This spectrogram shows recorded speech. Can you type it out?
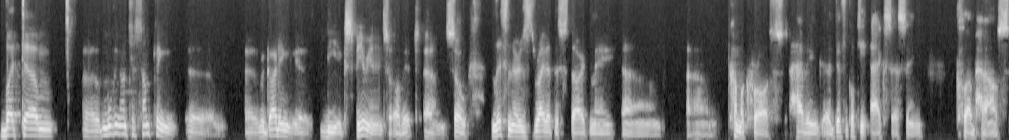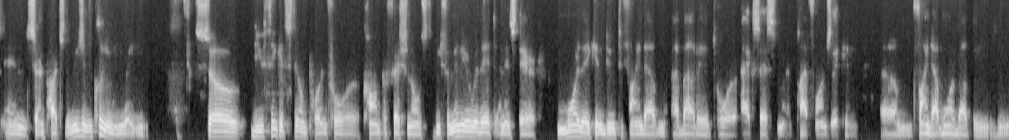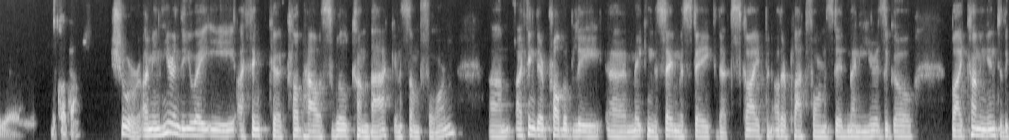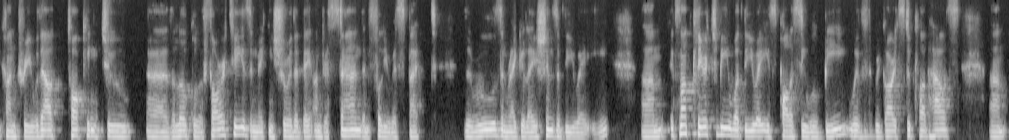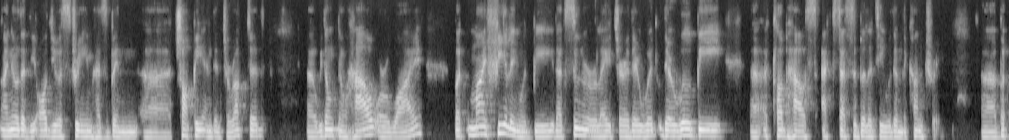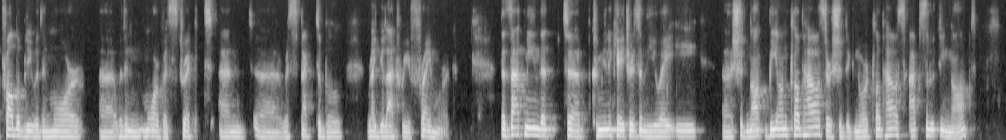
But um, uh, moving on to something uh, uh regarding uh, the experience of it. Um, so listeners, right at the start, may um, come across having difficulty accessing Clubhouse in certain parts of the region, including the UAE. So, do you think it's still important for calm professionals to be familiar with it? And is there more they can do to find out about it or access platforms they can um, find out more about the the, uh, the, clubhouse? Sure. I mean, here in the UAE, I think uh, Clubhouse will come back in some form. Um, I think they're probably uh, making the same mistake that Skype and other platforms did many years ago by coming into the country without talking to uh, the local authorities and making sure that they understand and fully respect the rules and regulations of the UAE. Um, it's not clear to me what the UAE's policy will be with regards to Clubhouse. Um, I know that the audio stream has been uh, choppy and interrupted. Uh, we don't know how or why, but my feeling would be that sooner or later there would there will be uh, a Clubhouse accessibility within the country, uh, but probably within more uh, within more of a strict and uh, respectable regulatory framework. Does that mean that uh, communicators in the UAE uh, should not be on Clubhouse or should ignore Clubhouse? Absolutely not.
